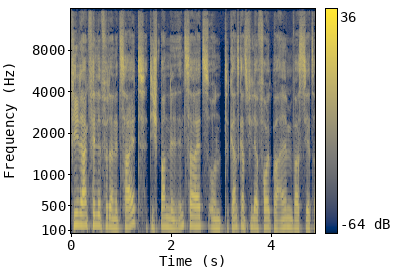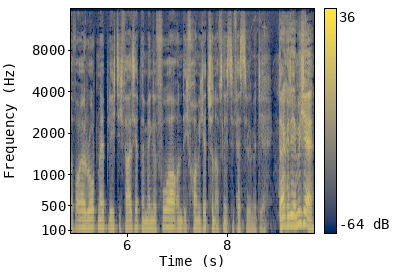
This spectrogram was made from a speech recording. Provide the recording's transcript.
Vielen Dank, Philipp, für deine Zeit, die spannenden Insights und ganz, ganz viel Erfolg bei allem, was jetzt auf eurer Roadmap liegt. Ich weiß, ihr habt eine Menge vor und ich freue mich jetzt schon aufs nächste Festival mit dir. Danke dir, Michael.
